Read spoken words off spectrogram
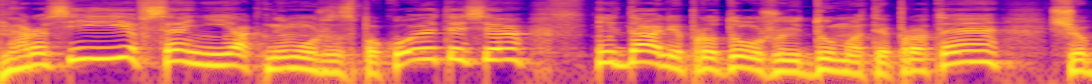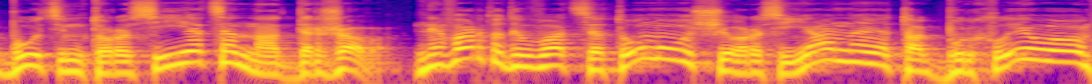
на Росії все ніяк не може заспокоїтися і далі продовжують думати про те, що буцімто Росія це наддержава. Не варто дивуватися тому, що росіяни так бурхливо,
